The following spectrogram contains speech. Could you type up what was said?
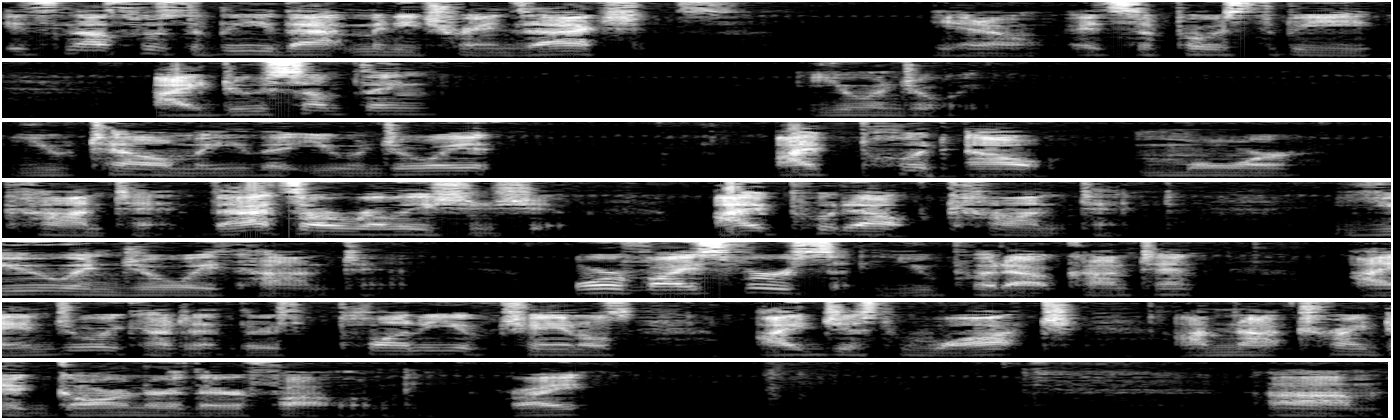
It's not supposed to be that many transactions. You know, it's supposed to be I do something, you enjoy it. You tell me that you enjoy it. I put out more content. That's our relationship. I put out content. You enjoy content. Or vice versa. You put out content. I enjoy content. There's plenty of channels I just watch. I'm not trying to garner their following, right? Um,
